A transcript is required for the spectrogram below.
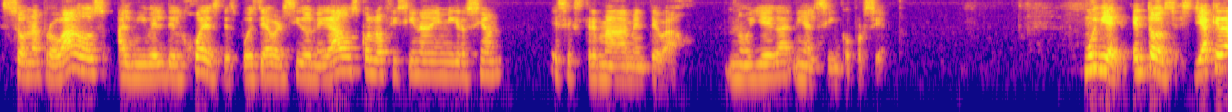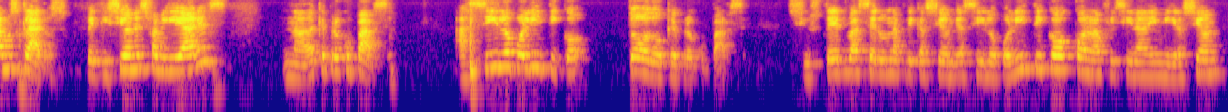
son aprobados al nivel del juez después de haber sido negados con la oficina de inmigración es extremadamente bajo, no llega ni al 5%. Muy bien, entonces, ya quedamos claros. Peticiones familiares, nada que preocuparse. Asilo político, todo que preocuparse. Si usted va a hacer una aplicación de asilo político con la Oficina de Inmigración,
